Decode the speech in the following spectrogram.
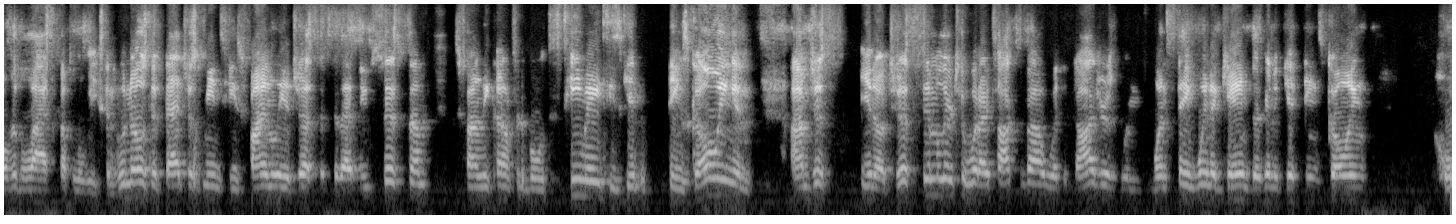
over the last couple of weeks. And who knows if that just means he's finally adjusted to that new system, he's finally comfortable with his teammates, he's getting things going, and I'm just you know just similar to what I talked about with the Dodgers. When once they win a game, they're going to get things going. Who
